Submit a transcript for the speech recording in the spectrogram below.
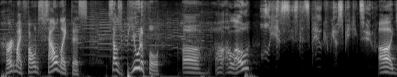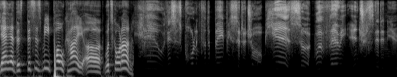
heard my phone sound like this. It sounds beautiful. Uh, uh hello? Oh yes, is this Poke we are speaking to? Uh, yeah, yeah, this this is me, Poke. Hi. Uh, what's going on? Hello, this is calling for the babysitter job. Yes, uh, we're very interested in you.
